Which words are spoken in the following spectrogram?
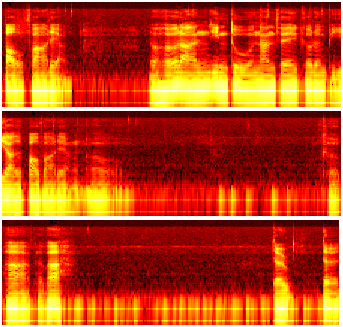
爆发量，有荷兰、印度、南非、哥伦比亚的爆发量哦，可怕可怕。The The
